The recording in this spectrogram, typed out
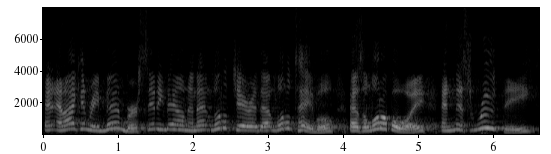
And, and I can remember sitting down in that little chair at that little table as a little boy, and Miss Ruthie,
